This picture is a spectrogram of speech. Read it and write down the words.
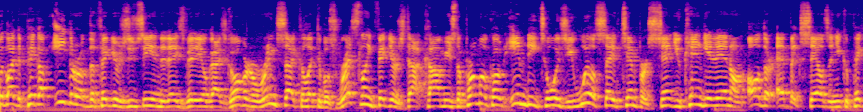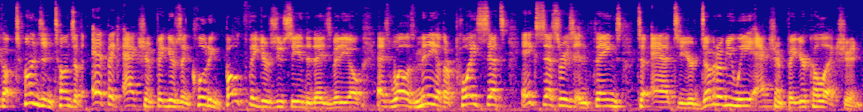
would like to pick up either of the figures you see in today's video, guys, go over to Ringside Collectibles, WrestlingFigures.com. Use the promo code MDTOYS. You will save 10%. You can get in on all their epic sales, and you can pick up tons and tons of epic action figures, including both figures you see in today's video, as well as many other play sets, accessories, and things to add to your WWE action figure collection.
